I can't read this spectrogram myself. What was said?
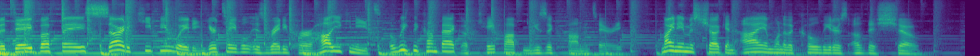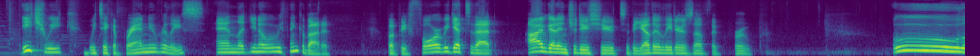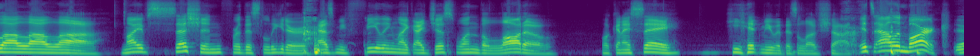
Good day, buffet. Sorry to keep you waiting. Your table is ready for All You Can Eat, a weekly comeback of K pop music commentary. My name is Chuck, and I am one of the co leaders of this show. Each week, we take a brand new release and let you know what we think about it. But before we get to that, I've got to introduce you to the other leaders of the group. Ooh la la la. My obsession for this leader has me feeling like I just won the lotto. What can I say? He hit me with his love shot. It's Alan Mark. Yay!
